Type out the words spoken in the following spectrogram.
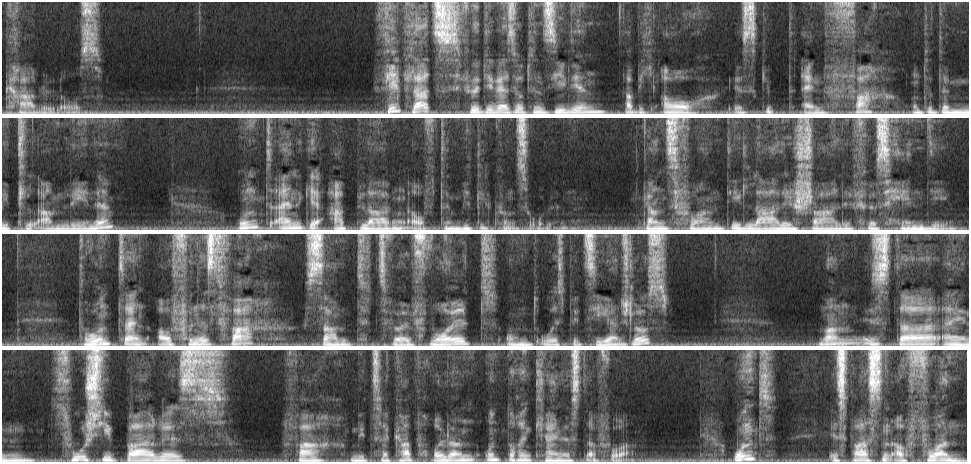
kabellos. Viel Platz für diverse Utensilien habe ich auch. Es gibt ein Fach unter der Mittelarmlehne und einige Ablagen auf der Mittelkonsole. Ganz vorn die Ladeschale fürs Handy. Darunter ein offenes Fach samt 12 Volt und USB-C-Anschluss. Dann ist da ein zuschiebbares Fach mit zwei Cup-Holdern und noch ein kleines davor. Und es passen auch vorn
